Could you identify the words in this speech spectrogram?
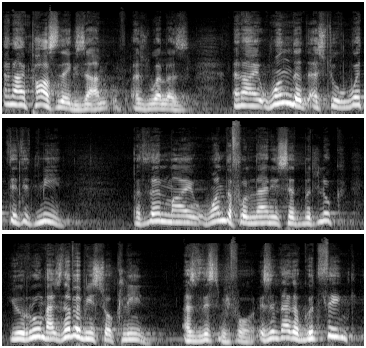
And I passed the exam as well as, and I wondered as to what did it mean. But then my wonderful nanny said, but look, your room has never been so clean as this before. Isn't that a good thing?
